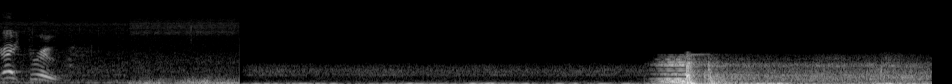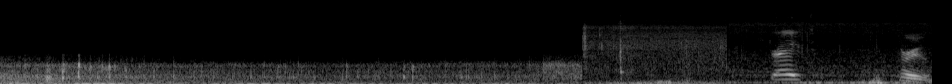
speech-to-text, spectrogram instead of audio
Straight through. Straight through.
